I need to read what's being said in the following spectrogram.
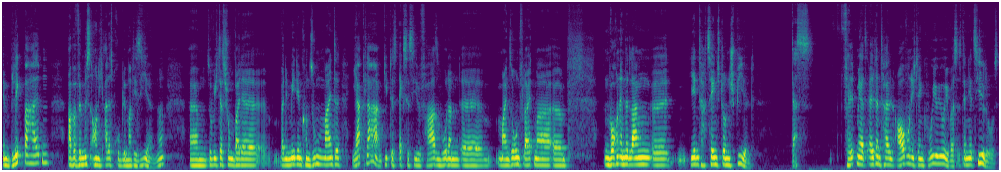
im Blick behalten, aber wir müssen auch nicht alles problematisieren. Ne? Ähm, so wie ich das schon bei der bei dem Medienkonsum meinte, ja klar, gibt es exzessive Phasen, wo dann äh, mein Sohn vielleicht mal äh, ein Wochenende lang äh, jeden Tag zehn Stunden spielt. Das fällt mir als Elternteil auf und ich denke, huiuiui, was ist denn jetzt hier los?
